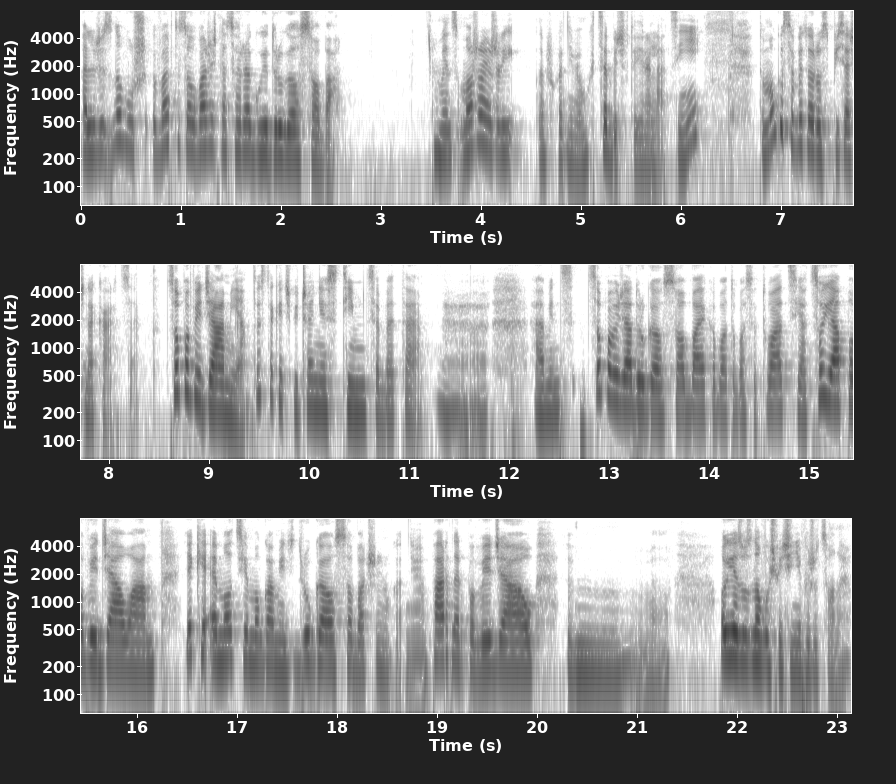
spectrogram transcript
ale że znowuż warto zauważyć, na co reaguje druga osoba. Więc może, jeżeli na przykład, nie wiem, chcę być w tej relacji, to mogę sobie to rozpisać na kartce. Co powiedziałam ja? To jest takie ćwiczenie z Team CBT. E, A więc co powiedziała druga osoba, jaka była to była sytuacja, co ja powiedziałam, jakie emocje mogła mieć druga osoba, czyli na przykład, nie wiem, partner powiedział mm, o Jezu, znowu śmieci niewyrzucone.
